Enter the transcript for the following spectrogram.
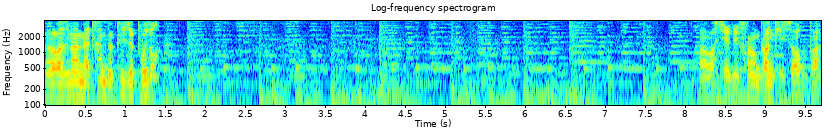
Malheureusement mettre un peu plus de poudre. On va voir s'il y a des frelons blancs qui sortent ou pas.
